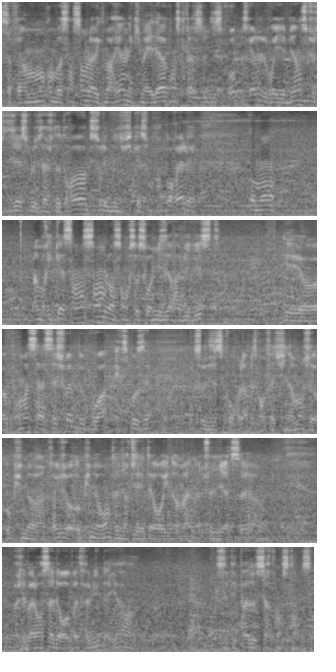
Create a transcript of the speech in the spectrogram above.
ça fait un moment qu'on bosse ensemble avec Marianne et qui m'a aidé à construire ce discours, parce qu'elle, elle voyait bien ce que je disais sur l'usage de drogue, sur les modifications corporelles et comment imbriquer ça ensemble sans que ce soit misérabiliste. Et euh, pour moi, c'est assez chouette de pouvoir exposer ce discours-là, parce qu'en fait, finalement, j'ai aucune, aucune honte à dire que j'ai été héroïnomane. Je dis assez. Euh, je l'ai balancé à des repas de famille d'ailleurs. C'était pas de circonstance.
